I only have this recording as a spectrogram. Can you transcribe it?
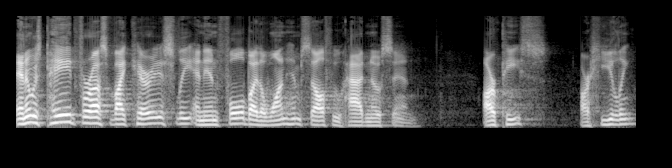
And it was paid for us vicariously and in full by the one himself who had no sin. Our peace, our healing,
